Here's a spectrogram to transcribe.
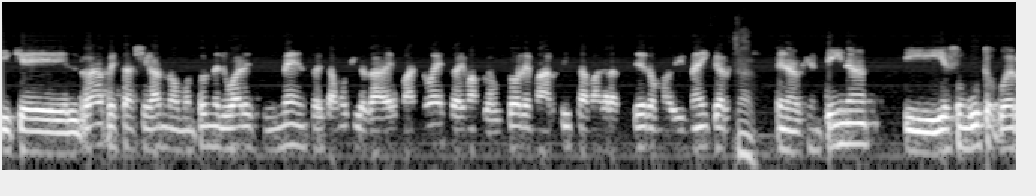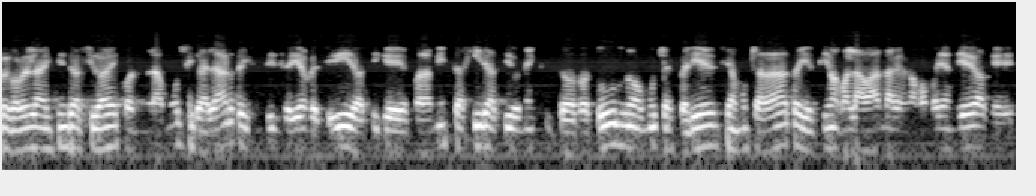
y que el rap está llegando a un montón de lugares inmensos, esta música cada vez más nuestra, hay más productores, más artistas, más granderos, más beatmakers en Argentina y es un gusto poder recorrer las distintas ciudades con la música, el arte y sentirse bien recibido, así que para mí esta gira ha sido un éxito rotundo, mucha experiencia, mucha data y encima con la banda que nos acompaña en Diego que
